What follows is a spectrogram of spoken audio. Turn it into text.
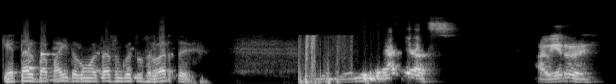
¿Qué tal, papadito? ¿Cómo estás? Un gusto saludarte. Gracias. A ver,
